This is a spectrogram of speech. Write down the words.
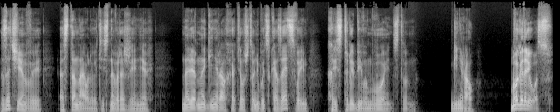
Зачем вы останавливаетесь на выражениях? Наверное, генерал хотел что-нибудь сказать своим христолюбивым воинством. Генерал. Благодарю вас.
